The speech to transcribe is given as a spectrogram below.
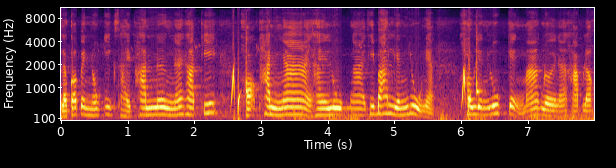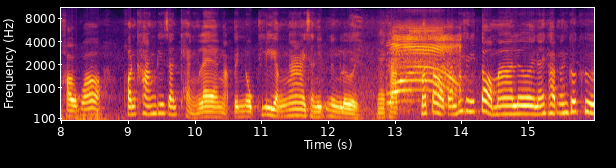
แล้วก็เป็นนกอีกสายพันธุ์หนึ่งนะครับที่เพาะพันธุ์ง่ายให้ลูกง่ายที่บ้านเลี้ยงอยู่เนี่ยเขาเลี้ยงลูกเก่งมากเลยนะครับ แล้วเขาก็ ค่อนข้างที่จะแข็งแรงอะเป็นนกที่เลี้ยงง่ายชนิดหนึ่งเลยนะครับ มาต่อกันที่ชนิดต่อมาเลยนะครับ นั่นก็คือ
